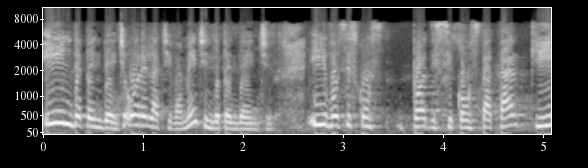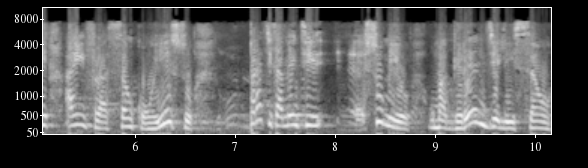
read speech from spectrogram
independentes, ou relativamente independentes. E vocês podem se constatar que a inflação com isso praticamente eh, sumiu. Uma grande lição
